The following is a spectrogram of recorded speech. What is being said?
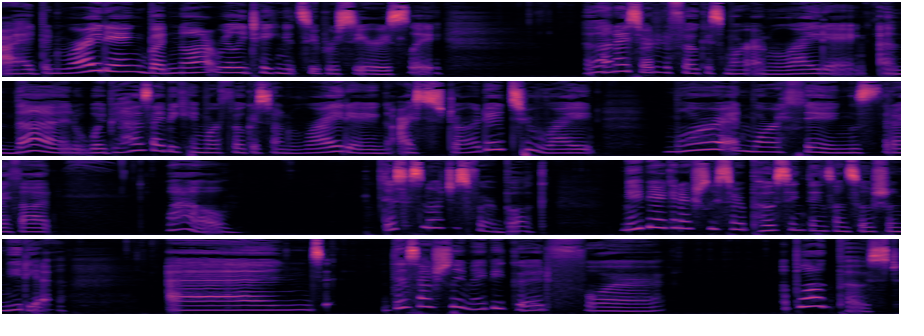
I had been writing, but not really taking it super seriously. And then I started to focus more on writing. And then, because I became more focused on writing, I started to write more and more things that I thought, wow, this is not just for a book. Maybe I can actually start posting things on social media. And this actually may be good for a blog post.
